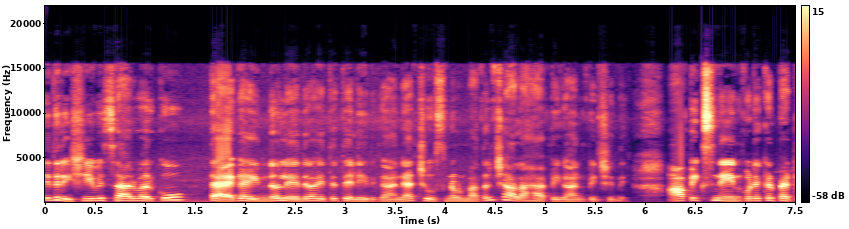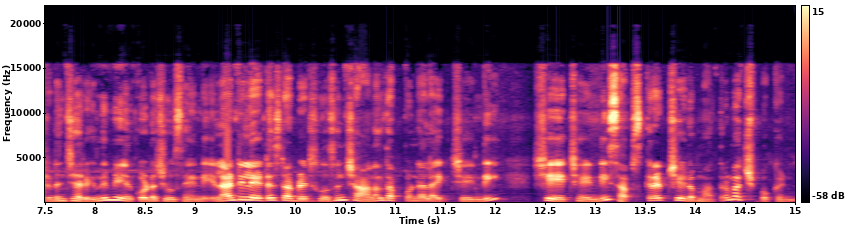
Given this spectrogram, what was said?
ఇది రిషి సార్ వరకు ట్యాగ్ అయిందో లేదో అయితే తెలియదు కానీ అది చూసినప్పుడు మాత్రం చాలా హ్యాపీగా అనిపించింది. ఆ పిక్స్ నేను కూడా ఇక్కడ పెట్టడం జరిగింది. మీరు కూడా చూసేయండి. ఇలాంటి లేటెస్ట్ అప్డేట్స్ కోసం ఛానల్ తప్పకుండా లైక్ చేయండి షేర్ చేయండి సబ్స్క్రైబ్ చేయడం మాత్రం మర్చిపోకండి.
